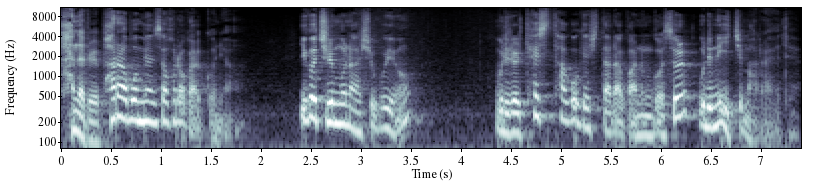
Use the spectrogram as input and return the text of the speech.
하늘을 바라보면서 걸어갈 거냐? 이거 질문하시고요. 우리를 테스트하고 계시다라고 하는 것을 우리는 잊지 말아야 돼요.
